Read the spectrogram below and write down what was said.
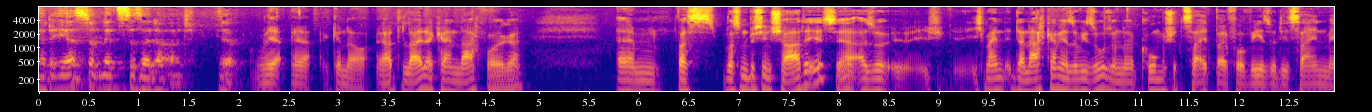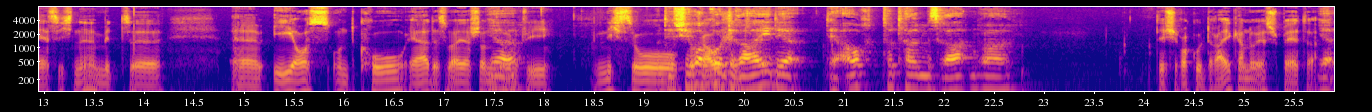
Er der erste und letzte seiner Art. Ja. Ja, ja, genau. Er hatte leider keinen Nachfolger. Ähm, was, was ein bisschen schade ist, ja, also ich, ich meine, danach kam ja sowieso so eine komische Zeit bei VW, so designmäßig, ne, mit äh, äh, EOS und Co., ja, das war ja schon Ja. irgendwie nicht so Der Scirocco berauschend. 3, der, der auch total missraten war. Der Scirocco 3 kam doch erst später. Ja,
